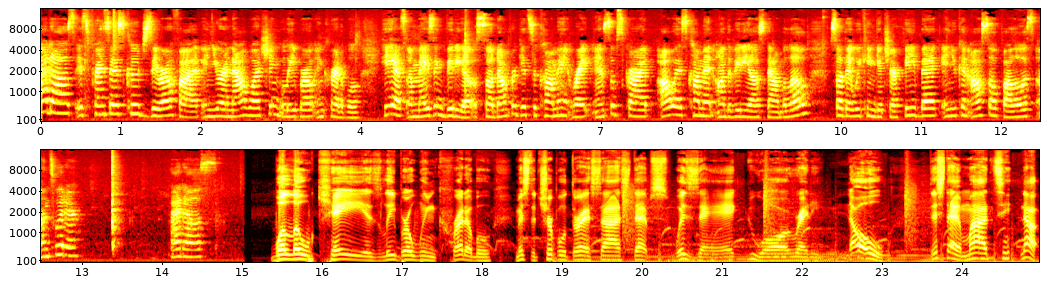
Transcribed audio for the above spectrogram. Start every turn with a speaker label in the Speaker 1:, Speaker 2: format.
Speaker 1: Hi dolls, it's Princess Kooch05 and you are now watching Libro Incredible. He has amazing videos, so don't forget to comment, rate, and subscribe. Always comment on the videos down below so that we can get your feedback and you can also follow us on Twitter. Bye dolls.
Speaker 2: Well, okay, is Libro incredible. Mr. Triple Threat sidesteps with Zag. You already know. This that my team. No,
